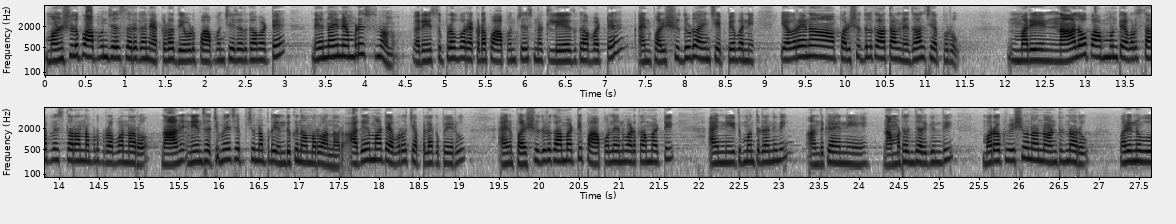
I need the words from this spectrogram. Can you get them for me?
మనుషులు పాపం చేస్తారు కానీ ఎక్కడ దేవుడు పాపం చేయలేదు కాబట్టే నేను ఆయన వెంబడిస్తున్నాను. మరి యేసుప్రభు వారు ఎక్కడ పాపం చేసినట్టు లేదు కాబట్టే ఆయన పరిశుద్ధుడు ఆయన చెప్పేవన్నీ. ఎవరైనా పరిశుద్ధులు కాతాలు నిజాలు చెప్పరు. మరి నాలో పాపం ఉంటే ఎవరు స్థాపిస్తారు అన్నప్పుడు ప్రభు అన్నారు నా నేను సత్యమే చెప్పుచున్నప్పుడు ఎందుకు నమ్మరు? అన్నారు. అదే మాట ఎవరూ చెప్పలేకపోయారు. ఆయన పరిశుద్ధుడు కాబట్టి పాపం లేనివాడు కాబట్టి ఆయన నీతిమంతుడని అందుకే ఆయన్ని నమ్మటం జరిగింది. మరొక విషయం నన్ను అంటున్నారు మరి నువ్వు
